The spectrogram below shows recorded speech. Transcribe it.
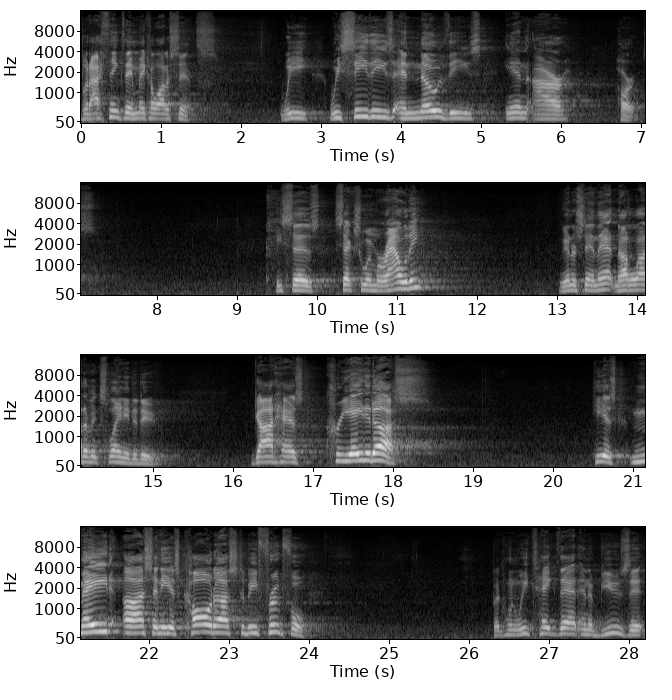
but I think they make a lot of sense. We, we see these and know these in our hearts. He says sexual immorality. We understand that. Not a lot of explaining to do. God has created us. He has made us and He has called us to be fruitful. But when we take that and abuse it,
